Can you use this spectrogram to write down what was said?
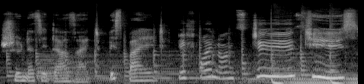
schön, dass ihr da seid. Bis bald. Wir freuen uns. Tschüss. Tschüss.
